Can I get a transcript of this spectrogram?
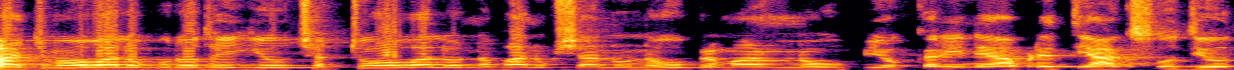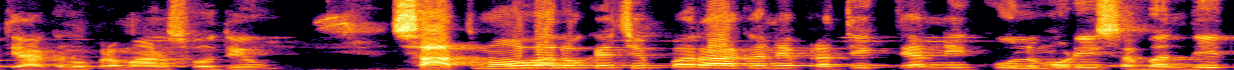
પાંચમો હવાલો પૂરો થઈ ગયો. છઠ્ઠો હવાલો નફા નુકસાનનું નવું પ્રમાણનો ઉપયોગ કરીને આપણે ત્યાગ શોધ્યો. ત્યાગનું પ્રમાણ શોધ્યું. સાતમો હવાલો કહે છે, પરાગ અને પ્રતિક તેમની કુલ મૂડી સંબંધિત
